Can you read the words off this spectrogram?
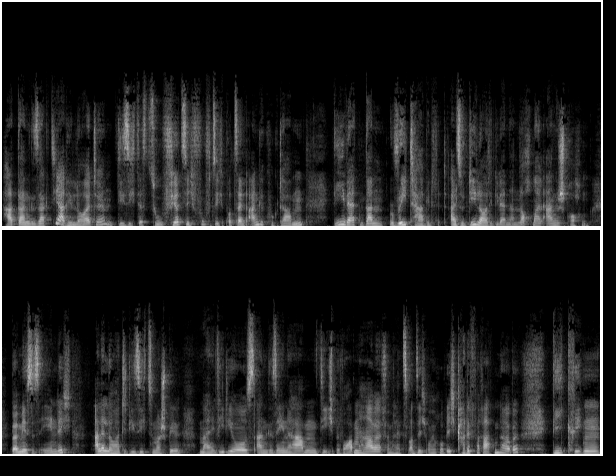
hat dann gesagt, ja, die Leute, die sich das zu 40, 50 Prozent angeguckt haben, die werden dann retargeted. Also die Leute, die werden dann nochmal angesprochen. Bei mir ist es ähnlich. Alle Leute, die sich zum Beispiel meine Videos angesehen haben, die ich beworben habe, für meine 20 Euro, wie ich gerade verraten habe, die kriegen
